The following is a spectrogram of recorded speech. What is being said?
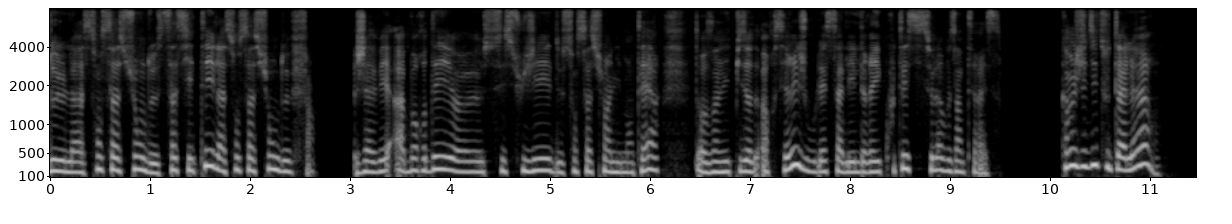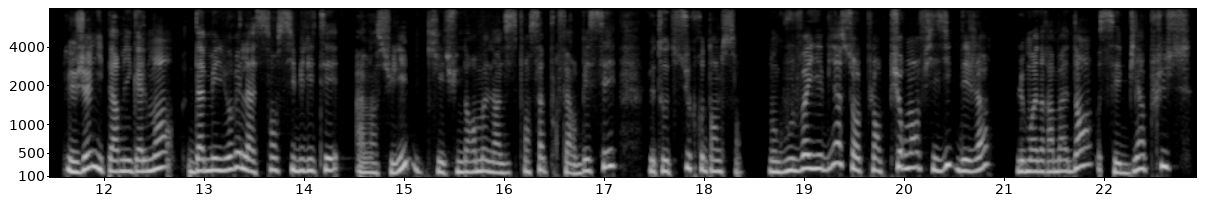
de la sensation de satiété et la sensation de faim. J'avais abordé euh, ces sujets de sensations alimentaires dans un épisode hors série. Je vous laisse aller le réécouter si cela vous intéresse. Comme je l'ai dit tout à l'heure, le jeûne, il permet également d'améliorer la sensibilité à l'insuline, qui est une hormone indispensable pour faire baisser le taux de sucre dans le sang. Donc vous le voyez bien sur le plan purement physique déjà, le mois de Ramadan, c'est bien plus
